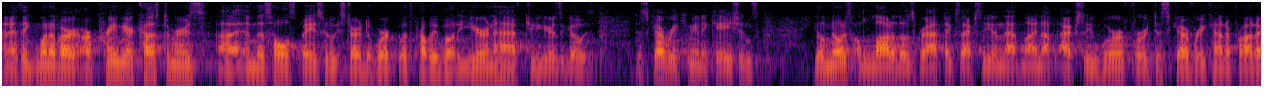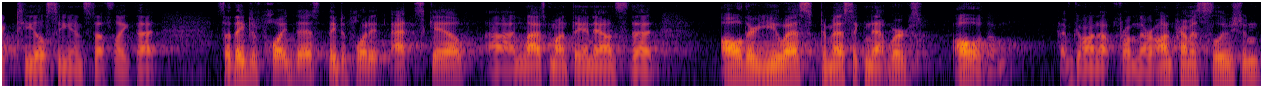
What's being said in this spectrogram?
And I think one of our, our premier customers uh, in this whole space who we started to work with probably about a year and a half, two years ago is Discovery Communications. You'll notice a lot of those graphics actually in that lineup actually were for Discovery kind of product, TLC and stuff like that. So they deployed this, they deployed it at scale, uh, and last month they announced that all their US domestic networks, all of them, have gone up from their on premise solution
